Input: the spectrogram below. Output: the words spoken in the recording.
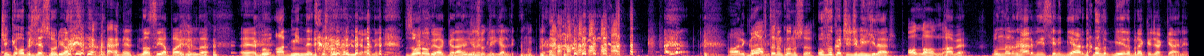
Çünkü o bize soruyor. Nasıl yapaydım da e, bu admin nedir yani. Zor oluyor hakikaten Bence yönetmek. çok iyi geldik bu noktaya. Harika. bu haftanın konusu. ufuk açıcı bilgiler. Allah Allah. Tabii. Bunların her biri seni bir yerden alıp bir yere bırakacak yani.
